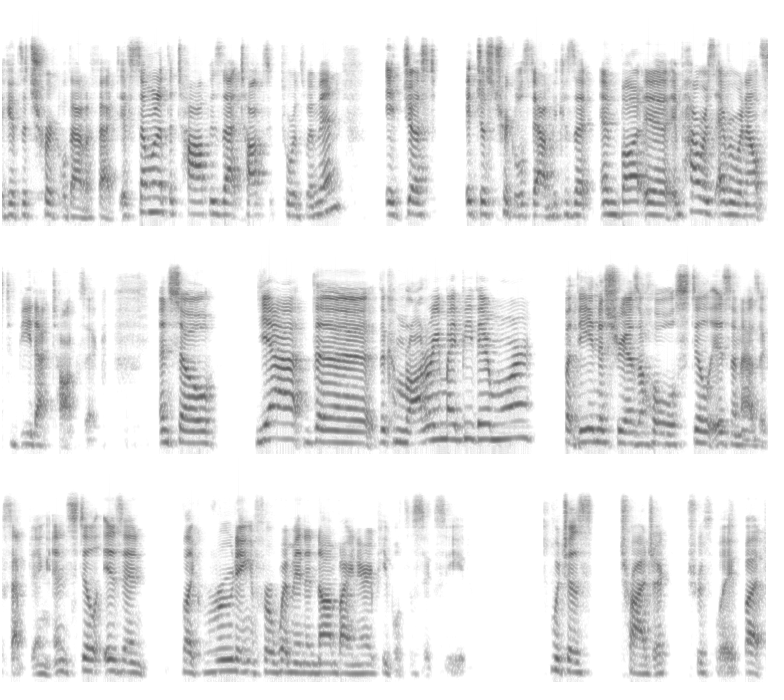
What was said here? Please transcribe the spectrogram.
Like it's a trickle down effect. If someone at the top is that toxic towards women, it just it just trickles down because it embo- uh, empowers everyone else to be that toxic. And so, yeah, the the camaraderie might be there more, but the industry as a whole still isn't as accepting and still isn't like rooting for women and non-binary people to succeed, which is tragic, truthfully. But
